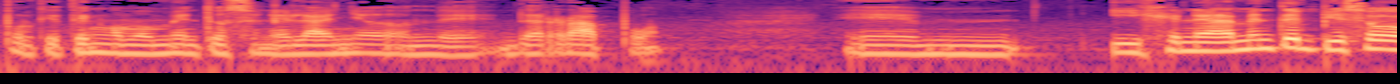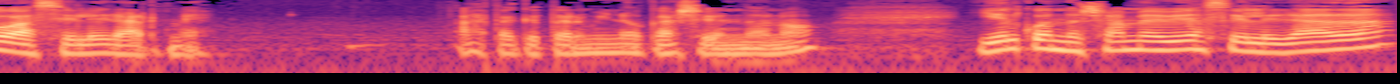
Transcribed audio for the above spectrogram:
porque tengo momentos en el año donde derrapo, em, y generalmente empiezo a acelerarme hasta que termino cayendo, ¿no? Y él cuando ya me ve acelerada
